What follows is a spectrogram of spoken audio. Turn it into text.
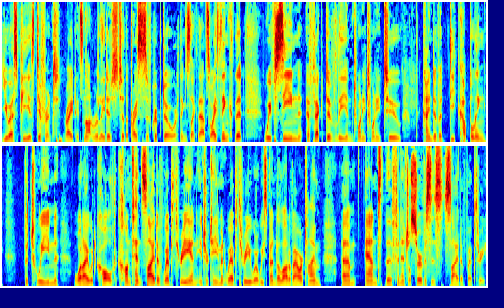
USP is different, right? It's not related to the prices of crypto or things like that. So I think that we've seen effectively in 2022 kind of a decoupling between what I would call the content side of Web3 and entertainment Web3, where we spend a lot of our time, um, and the financial services side of Web3.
